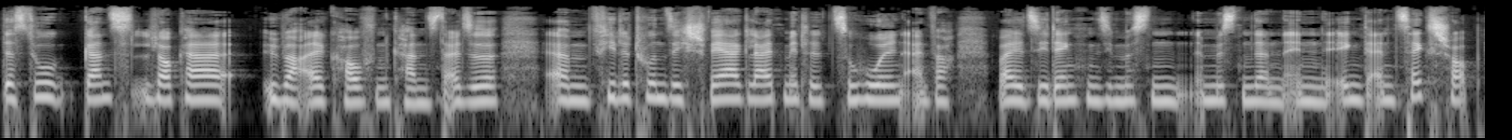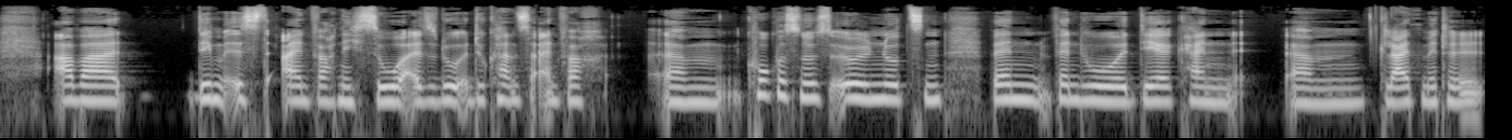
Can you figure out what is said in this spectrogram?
dass du ganz locker überall kaufen kannst. Also ähm, viele tun sich schwer, Gleitmittel zu holen, einfach weil sie denken, sie müssen, müssen dann in irgendeinen Sexshop. Aber dem ist einfach nicht so. Also du, du kannst einfach ähm, Kokosnussöl nutzen, wenn, wenn du dir kein ähm, Gleitmittel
